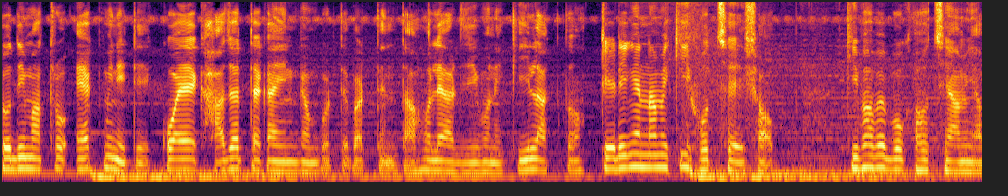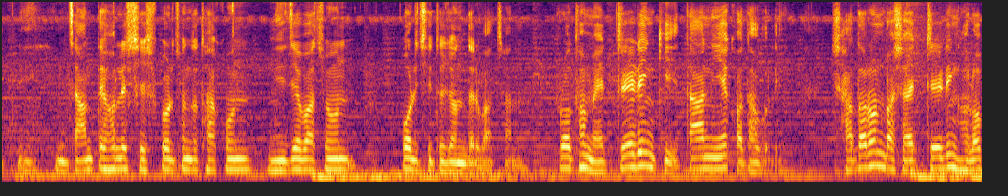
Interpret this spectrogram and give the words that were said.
যদি মাত্র এক মিনিটে কয়েক হাজার টাকা ইনকাম করতে পারতেন, তাহলে আর জীবনে কি লাগতো? ট্রেডিংয়ের নামে কি হচ্ছে সব কীভাবে বোকা হচ্ছে আমি আপনি? জানতে হলে শেষ পর্যন্ত থাকুন, নিজে বাঁচুন পরিচিত জনদের বাঁচান। প্রথমে ট্রেডিং কি তা নিয়ে কথা বলি। সাধারণ ভাষায় ট্রেডিং হলো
